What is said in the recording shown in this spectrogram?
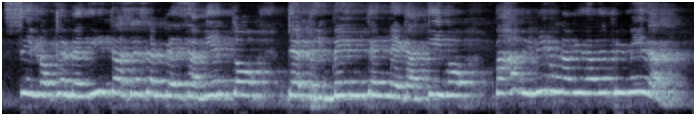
Si lo que meditas es el pensamiento deprimente, negativo, vas a vivir una vida deprimida.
